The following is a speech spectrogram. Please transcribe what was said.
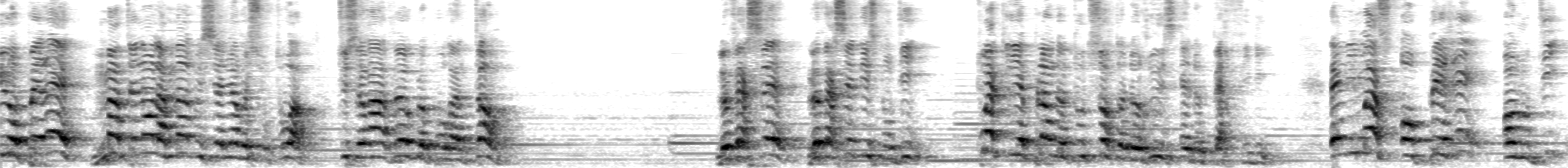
Il opérait, maintenant la main du Seigneur est sur toi. Tu seras aveugle pour un temps. Le verset, le verset 10 nous dit, toi qui es plein de toutes sortes de ruses et de perfidies. Elimas opérait, on nous dit,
